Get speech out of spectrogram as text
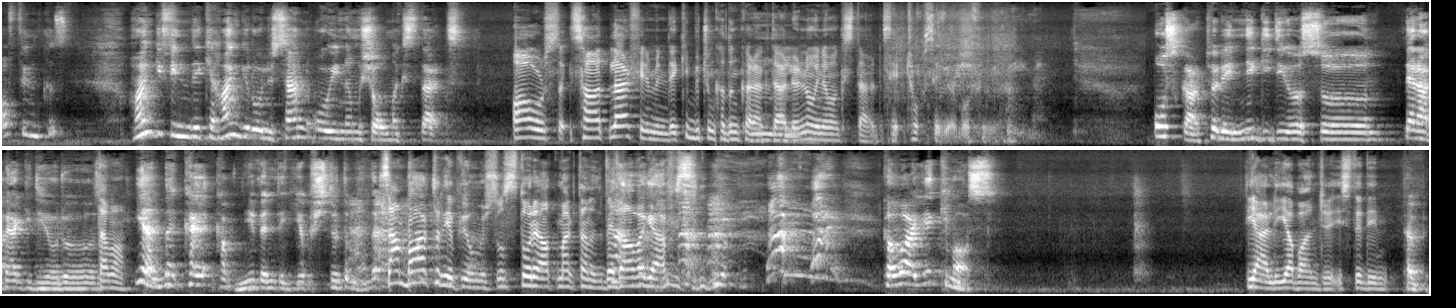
Aferin kız. Hangi filmdeki hangi rolü sen oynamış olmak isterdin? Hours, Saatler filmindeki bütün kadın karakterlerini oynamak isterdim. Se- çok seviyorum o filmi. Oscar törenine gidiyorsun. Beraber gidiyoruz. Tamam. Yanında ka- ka- niye ben de yapıştırdım onu da. Sen barter yapıyormuşsun story atmaktan bedava gelmişsin. Kavalye kim olsun? Yerli yabancı istediğim. Tabii.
